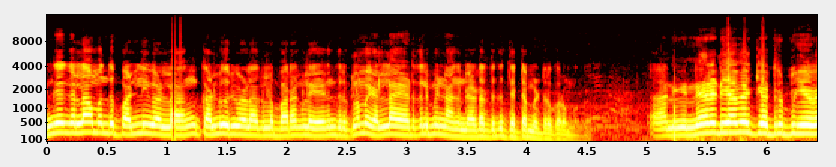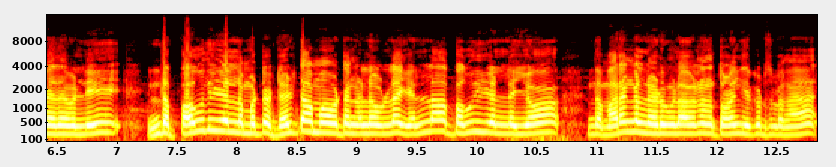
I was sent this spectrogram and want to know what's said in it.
எங்கெங்கெல்லாம் வந்து பள்ளி வளாகம் கல்லூரி வளாகங்கள் மரங்களை எழுந்திருக்கலாமோ எல்லா இடத்துலையுமே நாங்கள் நடுறதுக்கு திட்டமிட்டுருக்கிறோம். நீங்கள் நேரடியாகவே கேட்டிருப்பீங்க வேதவள்ளி இந்த பகுதிகளில் மட்டும் டெல்டா மாவட்டங்களில் உள்ள எல்லா பகுதிகளிலையும் இந்த மரங்கள் நடுவிழாவை நாங்கள் தொடங்கியிருக்கோன்னு சொல்லுவாங்க.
